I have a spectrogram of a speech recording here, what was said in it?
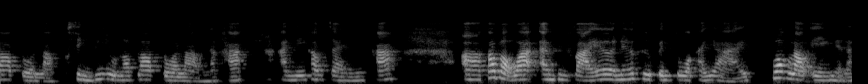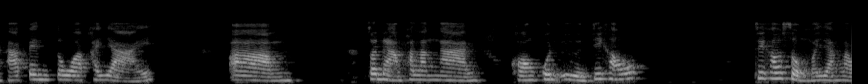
รอบๆตัวเรา สิ่งที่อยู่รอบๆตัวเรานะคะ อันนี้เข้าใจไหมคะก็บอกว่า amplifier นี่ก็คือเป็นตัวขยาย พวกเราเองเนี่ยนะคะเป็นตัวขยายสนามพลังงานของคนอื่นที่เขาที่เขาส่งมายังเรา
